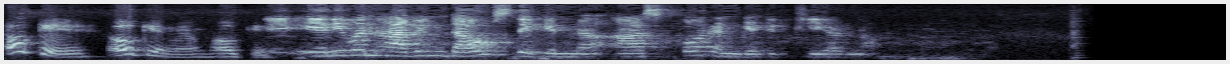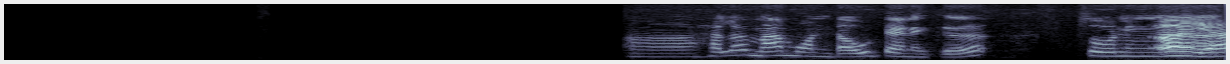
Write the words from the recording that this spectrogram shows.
okay okay ma'am okay anyone having doubts they can uh, ask for and get it clear now hello ma'am one doubt எனக்கு ஸோ ஆ நீங்க யா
